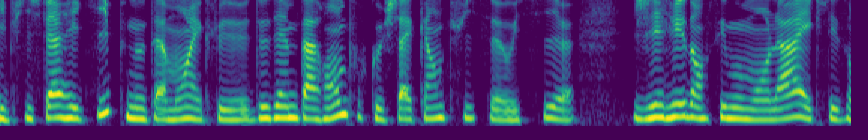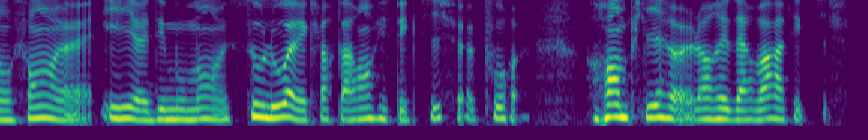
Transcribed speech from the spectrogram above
et puis faire équipe, notamment avec le deuxième parent, pour que chacun puisse aussi gérer dans ces moments-là et que les enfants aient des moments solo avec leurs parents respectifs pour remplir leur réservoir affectif.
